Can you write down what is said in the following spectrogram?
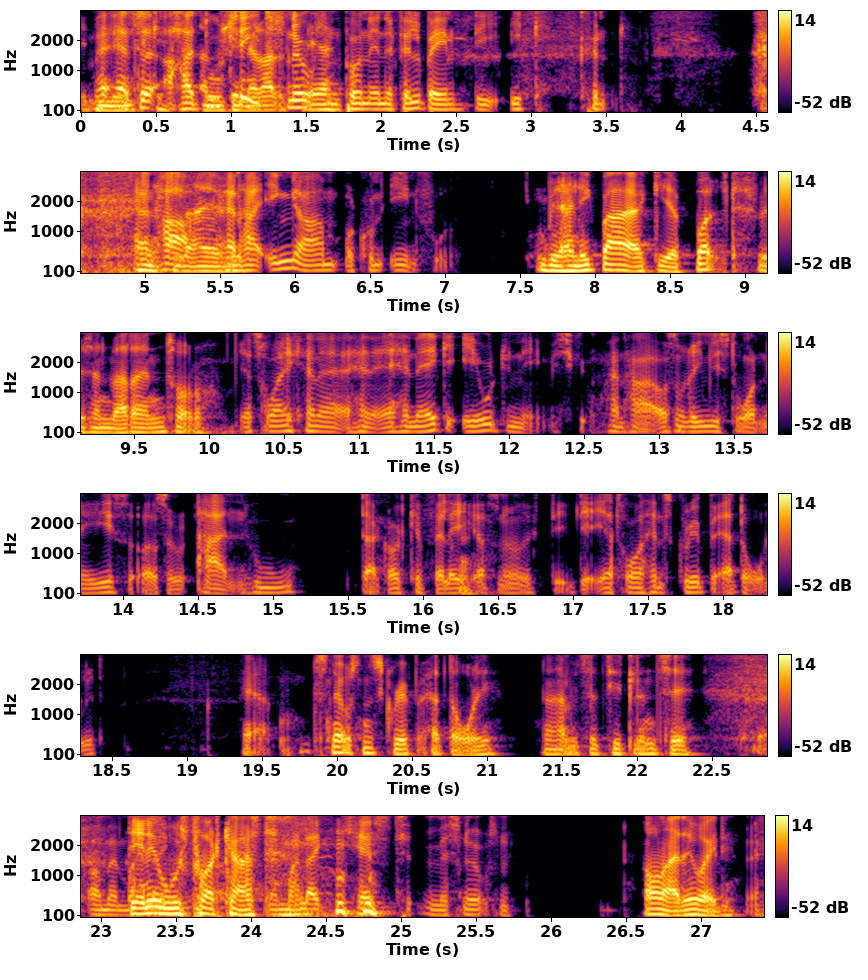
et Men, altså, menneske, har du set. Snøvsen på en NFL-bane? Det er ikke kønt. Han har, Nej, jeg han har ingen arm og kun én fod. Vil han ikke bare agere bold, hvis han var derinde, tror du? Jeg tror ikke, han er, han, er- han er ikke aerodynamisk. Jo. Han har også en rimelig stor næse, og så har han en hue, der godt kan falde af og sådan noget. Det, det, jeg tror, hans grip er dårligt. Ja, Snøvsens grip er dårlig. Der har vi så titlen til Og man denne uges podcast. man må ikke kaste med snøvsen. Åh oh, nej, det er jo rigtigt. Ja.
